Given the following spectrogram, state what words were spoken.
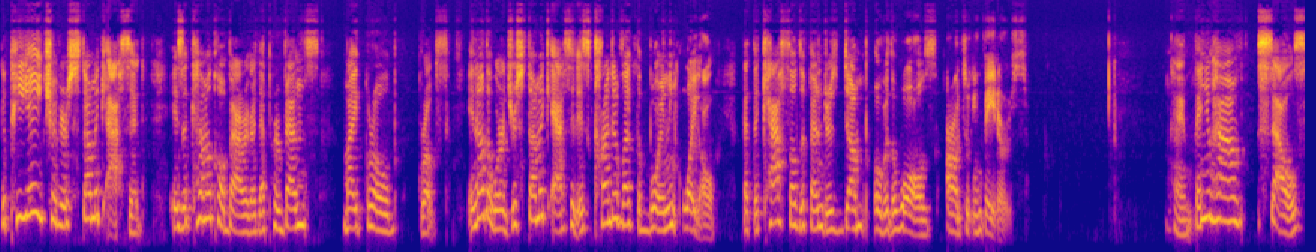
The pH of your stomach acid is a chemical barrier that prevents microbe growth. In other words, your stomach acid is kind of like the boiling oil that the castle defenders dump over the walls onto invaders. Okay, then you have cells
